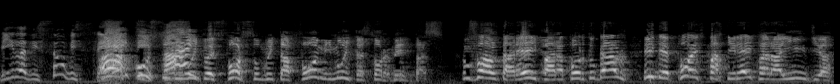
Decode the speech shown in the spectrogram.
vila de São Vicente. A custo de muito esforço, muita fome e muitas tormentas. Voltarei para Portugal e depois partirei para a Índia.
